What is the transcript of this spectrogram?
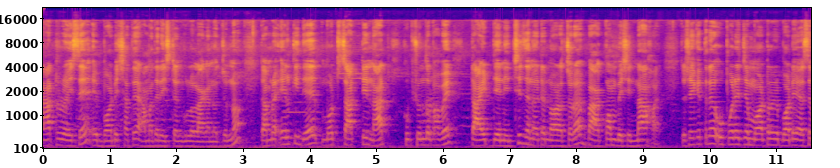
নাট রয়েছে, এই বডির সাথে আমাদের স্ট্যান্ডগুলো লাগানোর জন্য। তো আমরা এলকি দিয়ে মোট চারটি নাট খুব সুন্দরভাবে টাইট দিয়ে নিচ্ছি যেন এটা নড়াচড়া বা কম বেশি না হয়। তো সেক্ষেত্রে উপরে যে মোটরের বডি আছে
